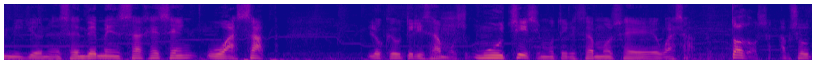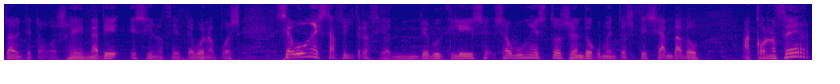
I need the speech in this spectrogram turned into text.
millones de mensajes en WhatsApp. Lo que utilizamos, muchísimo utilizamos eh, WhatsApp. Todos, absolutamente todos. eh, nadie es inocente. Bueno, pues según esta filtración de Wikileaks, según estos eh, documentos que se han dado a conocer,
